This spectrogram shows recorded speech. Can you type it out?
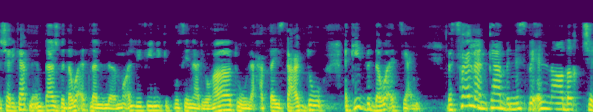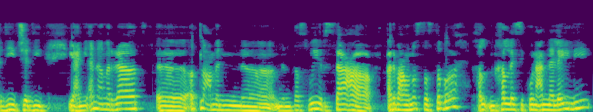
شركات الإنتاج بدها وقت للمؤلفين يكتبوا سيناريوهات ولحتى يستعدوا. أكيد بدها وقت يعني. بس فعلا كان بالنسبة لنا ضغط شديد شديد. يعني أنا مرات آه، أطلع من آه، من تصوير الساعة أربعة ونص الصبح. نخلص يكون عنا ليلي.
